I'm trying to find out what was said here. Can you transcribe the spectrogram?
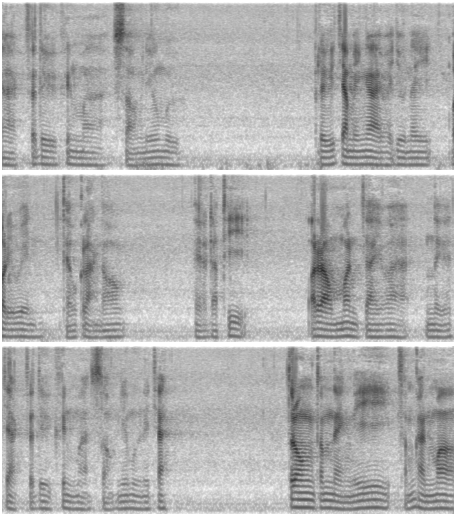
จากสะดือขึ้นมาสองนิ้วมือ หรือจำง่ายๆว่าอยู่ในบริเวณ ถวกลางท้อง ในระดับที่เรามั่นใจว่าเหนือจากสะดือขึ้นมาสองนิ้วมือนะจ๊ะ ตรงตำแหน่งนี้สำคัญมาก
